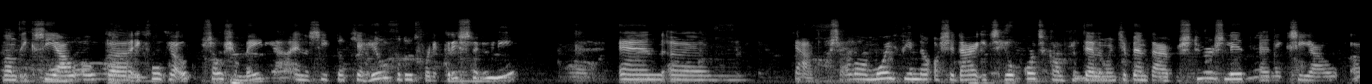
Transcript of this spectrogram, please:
want ik zie jou ook, uh, ik volg jou ook op social media en dan zie ik dat je heel veel doet voor de ChristenUnie. En um, ja, ik zou wel mooi vinden als je daar iets heel korts kan vertellen, want je bent daar bestuurslid en ik zie jou, uh,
